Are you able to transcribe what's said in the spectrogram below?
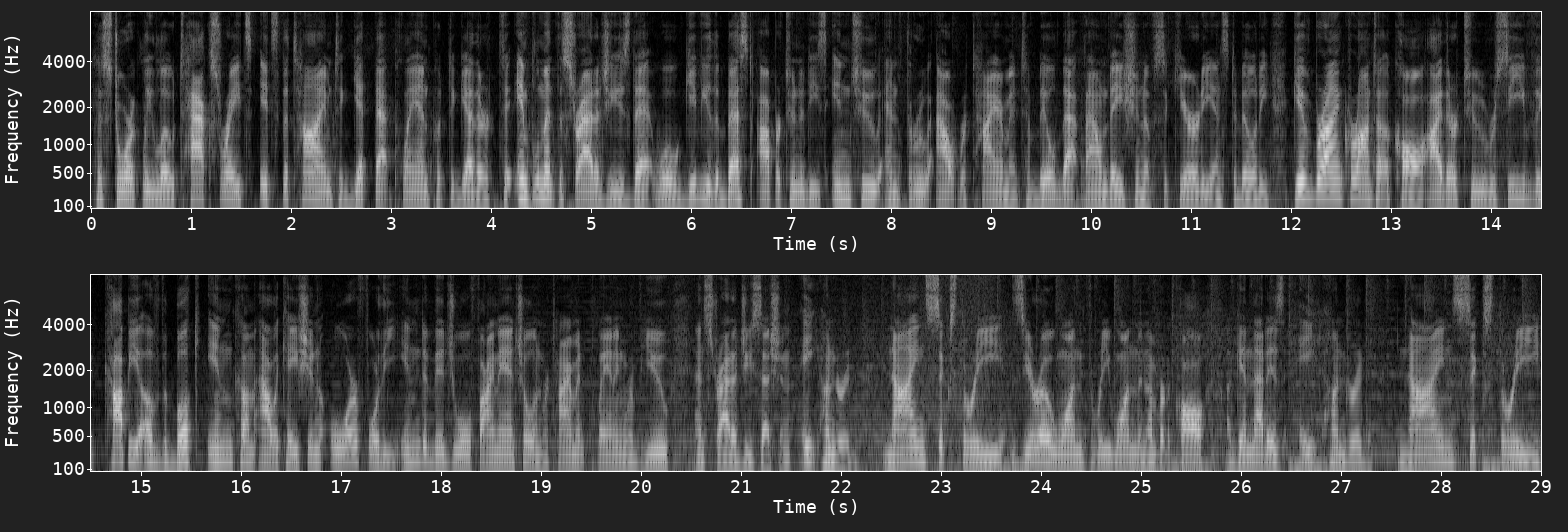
historically low tax rates. It's the time to get that plan put together to implement the strategies that will give you the best opportunities into and throughout retirement to build that foundation of security and stability, give Brian Caranta a call either to receive the copy of the book Income Allocation or for the individual financial and retirement planning review and strategy session. 800 963 0131, the number to call. Again, that is 800 963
